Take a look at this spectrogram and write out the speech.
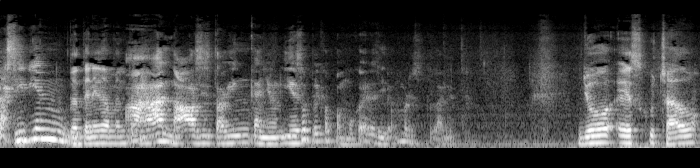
así bien... Detenidamente. Ajá, no, sí está bien cañón, y eso aplica para mujeres y hombres, la neta. Yo he escuchado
